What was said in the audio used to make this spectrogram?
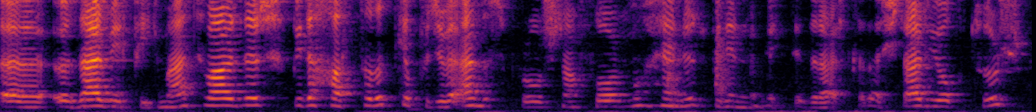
Ee, özel bir pigment vardır. Bir de hastalık yapıcı ve endospor formu henüz bilinmemektedir arkadaşlar. Yoktur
